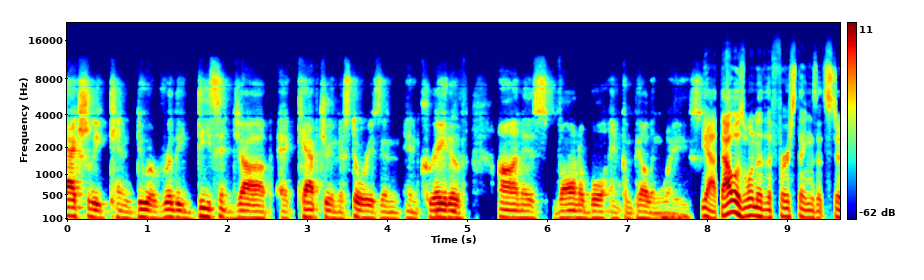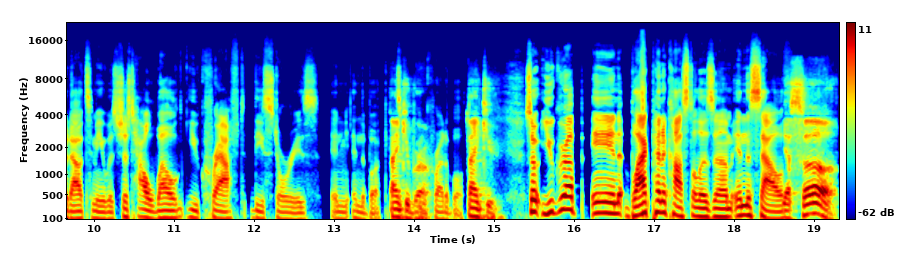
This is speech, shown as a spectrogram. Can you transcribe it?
actually can do a really decent job at capturing the stories in in creative honest, vulnerable, and compelling ways. Yeah, that was one of the first things that stood out to me was just how well you craft these stories in in the book. Thank it's you, bro. Incredible. Thank you. So you grew up in Black Pentecostalism in the South. Yes, sir.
